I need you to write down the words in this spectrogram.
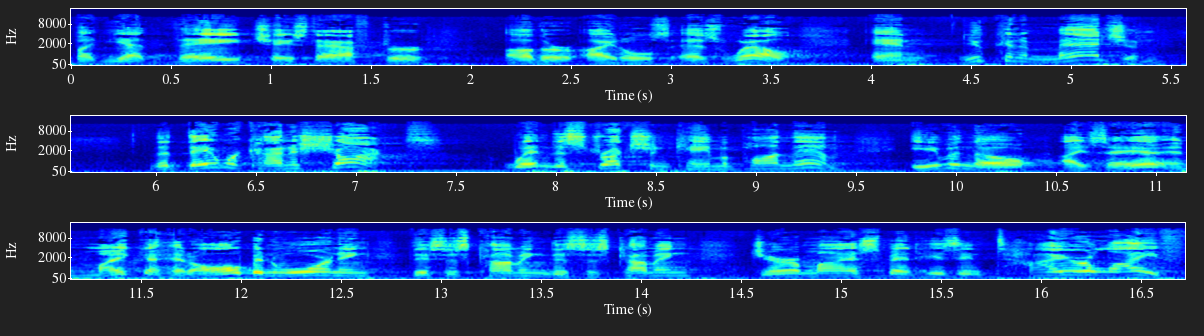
But yet they chased after other idols as well. And you can imagine that they were kind of shocked when destruction came upon them. Even though Isaiah and Micah had all been warning, this is coming, this is coming, Jeremiah spent his entire life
